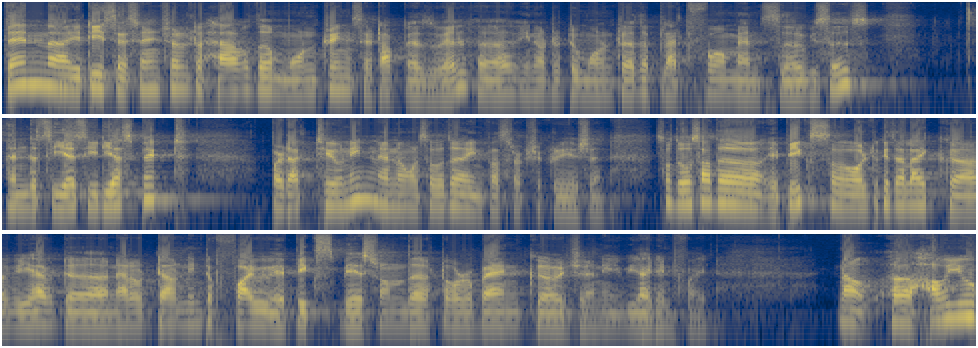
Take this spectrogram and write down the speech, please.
Then it is essential to have the monitoring setup as well in order to monitor the platform and services. And the CI/CD aspect, product tuning and also the infrastructure creation. So those are the epics. So altogether like uh, we have uh, narrowed down into five epics based on the ToroBank uh, journey we identified. Now, uh, how you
